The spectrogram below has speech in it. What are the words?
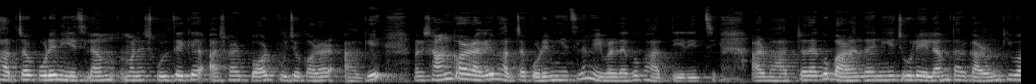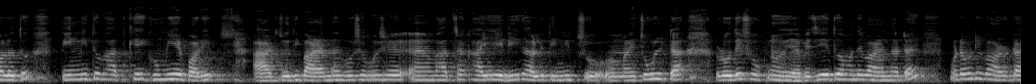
ভাতটাও করে নিয়েছিলাম। মানে স্কুল থেকে আসার পর পুজো করার আগে মানে স্নান করার আগে ভাতটা করে নিয়েছিলাম। এবার দেখো ভাত দিয়ে দিচ্ছি। আর ভাতটা দেখো বারান্দায় নিয়ে চলে এলাম। তার কারণ কি বলো তো তিন্নি তো ভাত খেয়ে ঘুমিয়ে পড়ে। আর যদি বারান্দায় বসে বসে ভাতটা খাইয়ে দিই, তাহলে তিন্নির মানে চুলটা রোদে শুকনো হয়ে যাবে। যেহেতু আমাদের বারান্দাটায় মোটামুটি বারোটা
